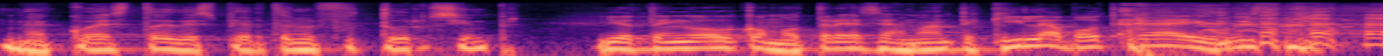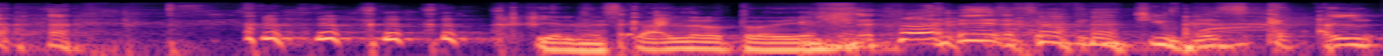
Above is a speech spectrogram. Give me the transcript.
Me acuesto y despierto en el futuro siempre. Yo tengo como tres, se llaman tequila, vodka y whisky. Y el mezcal del otro día. Pinche mezcal.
